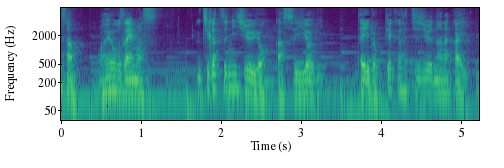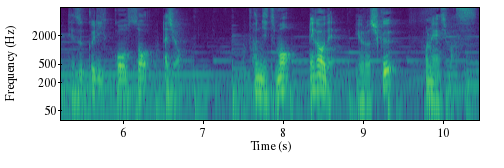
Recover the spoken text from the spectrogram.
皆さんおはようございます。1月24日水曜日第687回手作り酵素ラジオ。本日も笑顔でよろしくお願いします。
